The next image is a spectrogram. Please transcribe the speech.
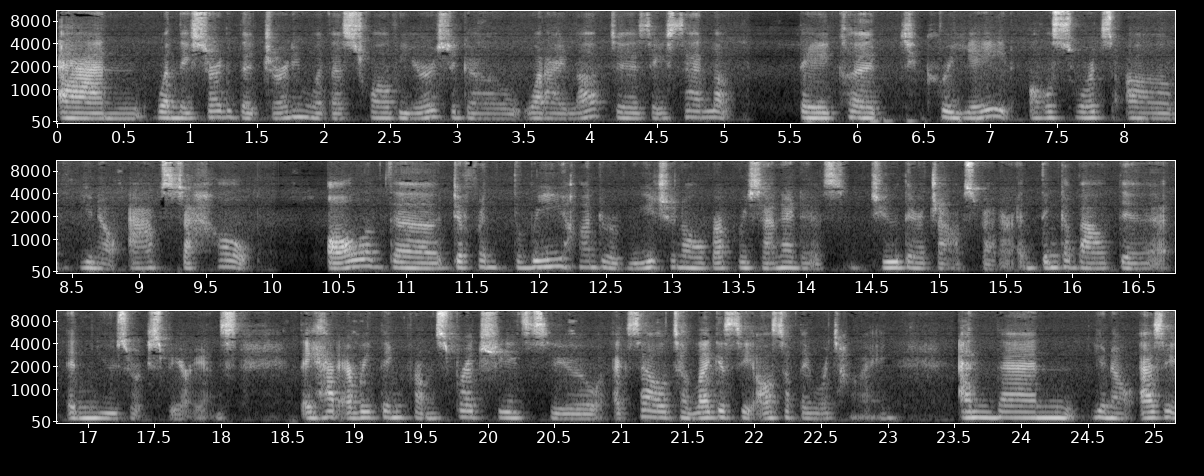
And when they started the journey with us 12 years ago, what I loved is they said, look, they could create all sorts of, you know, apps to help all of the different 300 regional representatives do their jobs better and think about the end user experience they had everything from spreadsheets to Excel to legacy, all stuff they were tying. And then, you know, as they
